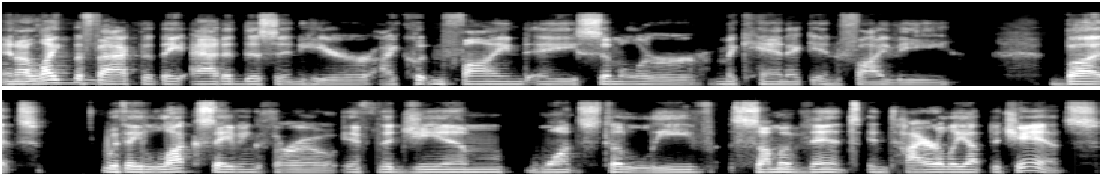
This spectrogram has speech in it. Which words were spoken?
And I like the mm. fact that they added this in here. I couldn't find a similar mechanic in 5e, but with a luck saving throw, if the GM wants to leave some event entirely up to chance,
